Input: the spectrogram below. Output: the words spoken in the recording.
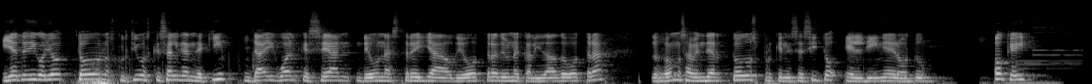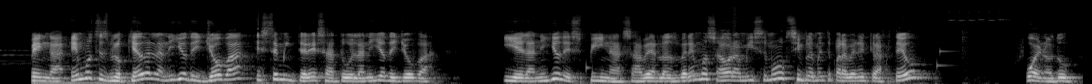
Y ya te digo yo, todos los cultivos que salgan de aquí, da igual que sean de una estrella o de otra, de una calidad u otra, los vamos a vender todos porque necesito el dinero, tú. Ok. Venga, hemos desbloqueado el anillo de Yoba. Este me interesa, tú, el anillo de Yoba y el anillo de espinas. A ver, los veremos ahora mismo simplemente para ver el crafteo. Bueno, tú,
